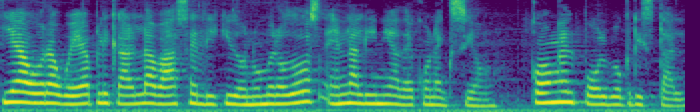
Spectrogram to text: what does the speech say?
Y ahora voy a aplicar la base líquido número 2 en la línea de conexión con el polvo cristal.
